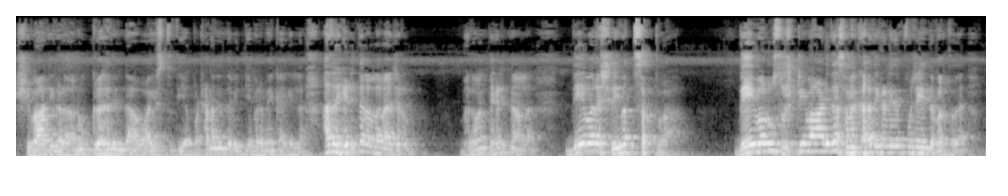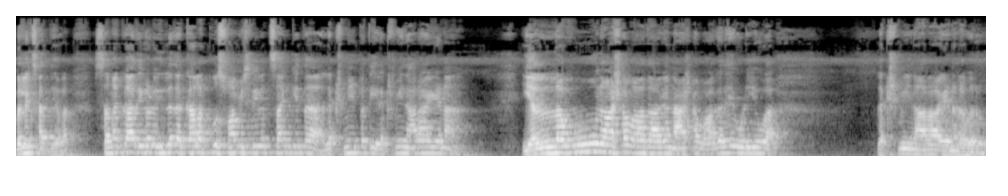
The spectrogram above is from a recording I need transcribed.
ಶಿವಾದಿಗಳ ಅನುಗ್ರಹದಿಂದ ವಾಯುಸ್ತುತಿಯ ಪಠಣದಿಂದ ವಿದ್ಯೆ ಬರಬೇಕಾಗಿಲ್ಲ. ಆದರೆ ಹೇಳಿದ್ದಾರಲ್ಲ ರಾಜರು? ಭಗವಂತ ಹೇಳಿದ್ದಾನಲ್ಲ, ದೇವರ ಶ್ರೀವತ್ಸತ್ವ, ದೇವರು ಸೃಷ್ಟಿ ಮಾಡಿದ ಸನಕಾದಿಗಳಿದ ಪೂಜೆಯಿಂದ ಬರ್ತದೆ. ಬರಲಿಕ್ಕೆ ಸಾಧ್ಯವ? ಸನಕಾದಿಗಳು ಇಲ್ಲದ ಕಾಲಕ್ಕೂ ಸ್ವಾಮಿ ಶ್ರೀವತ್ ಸಾಂಕಿತ, ಲಕ್ಷ್ಮೀಪತಿ ಲಕ್ಷ್ಮೀನಾರಾಯಣ, ಎಲ್ಲವೂ ನಾಶವಾದಾಗ ನಾಶವಾಗದೇ ಉಳಿಯುವ ಲಕ್ಷ್ಮೀನಾರಾಯಣರವರು.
